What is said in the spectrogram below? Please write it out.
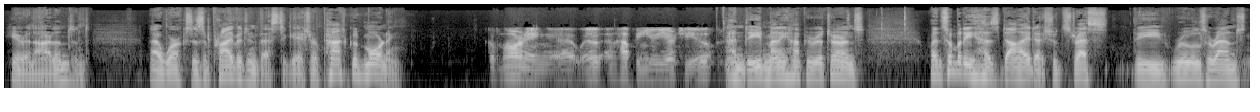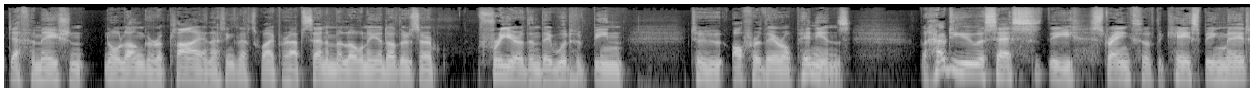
here in Ireland and now works as a private investigator. Pat, good morning. Good morning, uh, Will, and Happy New Year to you. Indeed, many happy returns. When somebody has died, I should stress the rules around defamation no longer apply, and I think that's why perhaps Senan Molony and others are freer than they would have been to offer their opinions. But how do you assess the strength of the case being made?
